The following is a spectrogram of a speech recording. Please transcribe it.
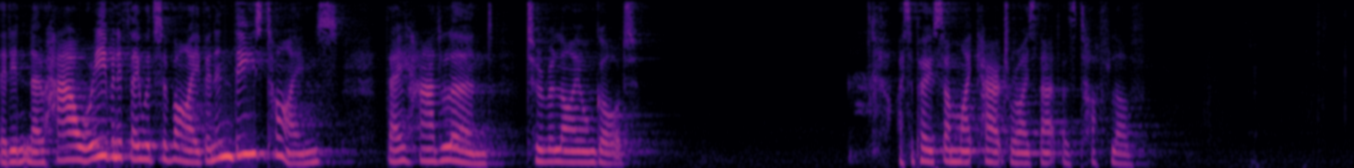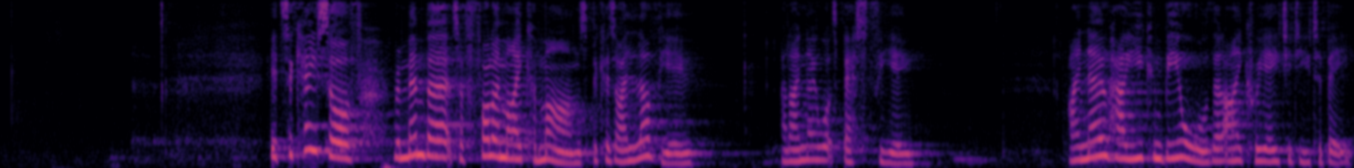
They didn't know how or even if they would survive. And in these times, they had learned to rely on God. I suppose some might characterize that as tough love. It's a case of remember to follow my commands because I love you and I know what's best for you. I know how you can be all that I created you to be.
